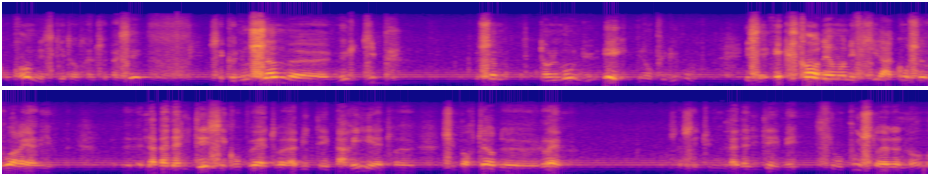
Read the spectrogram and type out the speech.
comprendre, mais ce qui est en train de se passer, c'est que nous sommes euh, multiples. Nous sommes dans le monde du et, et non plus du ou. Et c'est extraordinairement difficile à concevoir et à vivre. La banalité, c'est qu'on peut être habité Paris et être supporter de l'OM. Ça, c'est une banalité. Mais si on pousse le raisonnement,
